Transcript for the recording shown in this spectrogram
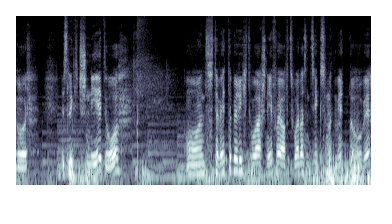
Grad. Es liegt Schnee da und der Wetterbericht war Schneefall auf 2600 Meter runter.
